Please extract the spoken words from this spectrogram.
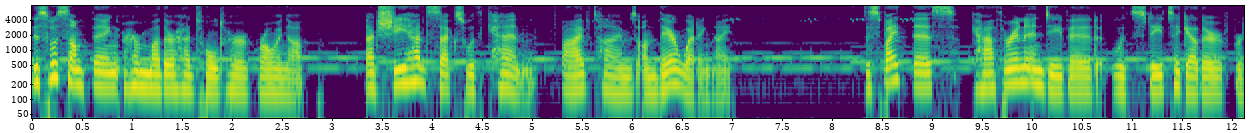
This was something her mother had told her growing up that she had sex with Ken five times on their wedding night. Despite this, Katherine and David would stay together for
